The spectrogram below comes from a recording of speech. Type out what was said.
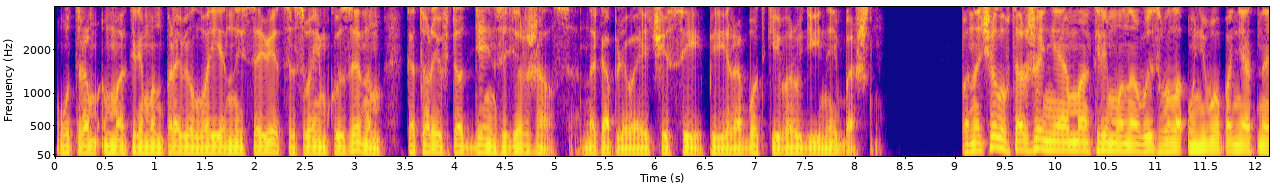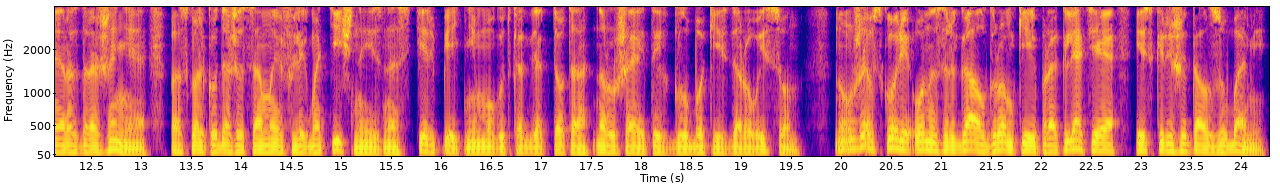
Утром Макримон провел военный совет со своим кузеном, который в тот день задержался, накапливая часы переработки в орудийной башне. Поначалу вторжение Макримона вызвало у него понятное раздражение, поскольку даже самые флегматичные из нас терпеть не могут, когда кто-то нарушает их глубокий здоровый сон. Но уже вскоре он изрыгал громкие проклятия и скрежетал зубами,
